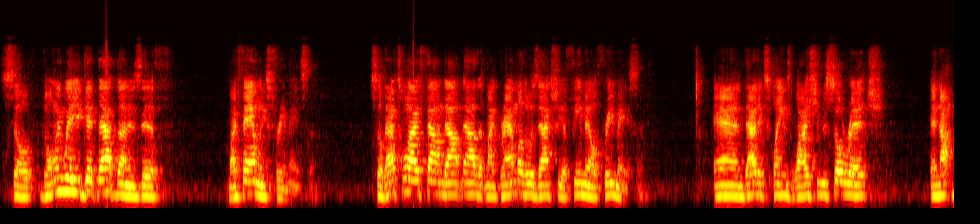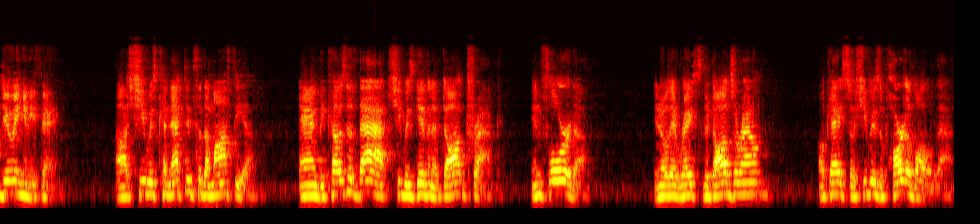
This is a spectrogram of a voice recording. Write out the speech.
So the only way you get that done is if my family's Freemason. So that's what I found out now that my grandmother was actually a female Freemason, and that explains why she was so rich and not doing anything. Uh, she was connected to the mafia. And because of that, she was given a dog track in Florida. You know, they race the dogs around. Okay, so she was a part of all of that.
